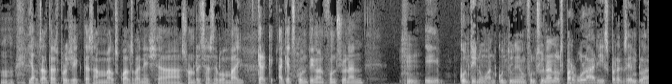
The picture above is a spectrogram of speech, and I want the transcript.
Uh -huh. I els altres projectes amb els quals va néixer Sonrises de Bombay, que aqu- aquests continuen funcionant Mm. i Continuen, continuen funcionant. Els parvularis, per exemple,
